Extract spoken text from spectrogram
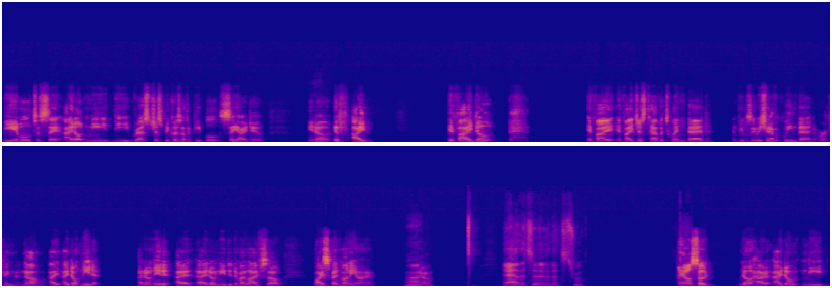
be able to say I don't need the rest just because other people say I do. You know, if I if I don't if I if I just have a twin bed and people say we should have a queen bed or a king bed. No, I, I don't need it. I don't need it. I, I don't need it in my life. So why spend money on it? Ah, You know? Yeah, that's uh, that's true. I also know how to. I don't need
